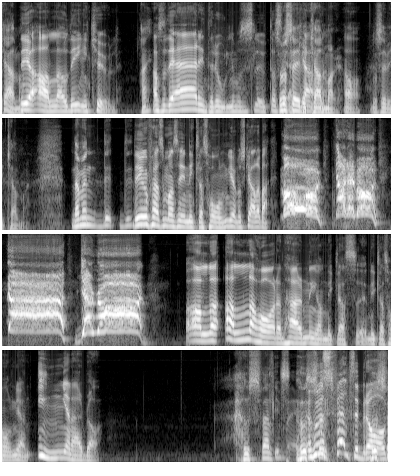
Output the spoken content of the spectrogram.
Kalmar. Det gör alla och det är inget kul. Nej. Alltså det är inte roligt, ni måste sluta Så då säga säger vi Kalmar. Ja. Då säger vi Kalmar. Nej men det, det, Det är ungefär som man säger Niklas Holmgren, då ska alla bara MÅL! Ja det är mål! Ja! Gerard! Alla, alla har en härmning av Niklas, eh, Niklas Holmgren, ingen är bra. Husfeldt, Husfeldt, Husfeldt, är bra, Husfeldt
